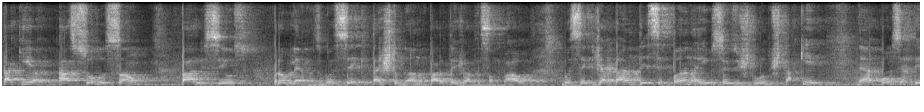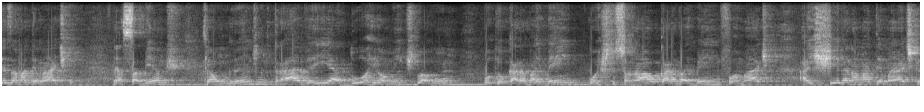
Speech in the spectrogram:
Tá aqui, ó, a solução para os seus problemas. Você que está estudando para o TJ São Paulo, você que já está antecipando aí os seus estudos, está aqui. Né? Com certeza a matemática, né, sabemos que é um grande entrave aí, é a dor realmente do aluno, porque o cara vai bem constitucional, o cara vai bem em informática, Aí chega na matemática,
